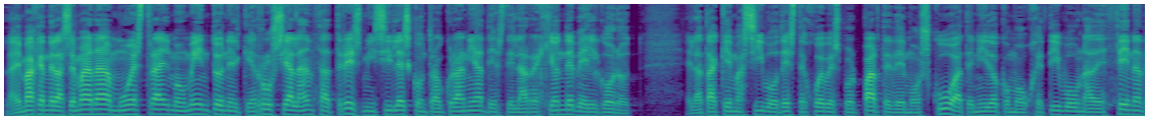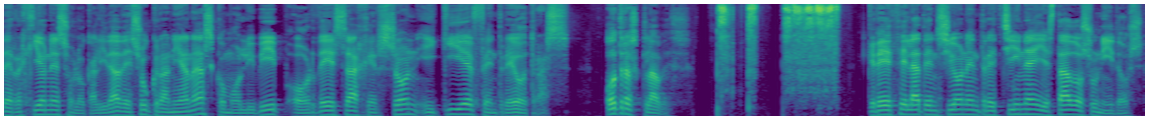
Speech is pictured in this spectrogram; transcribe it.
La imagen de la semana muestra el momento en el que Rusia lanza tres misiles contra Ucrania desde la región de Belgorod. El ataque masivo de este jueves por parte de Moscú ha tenido como objetivo una decena de regiones o localidades ucranianas como Lviv, Ordesa, Gerson y Kiev, entre otras. Otras claves. Crece la tensión entre China y Estados Unidos.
